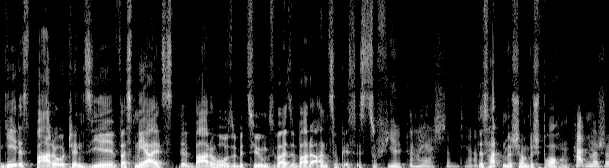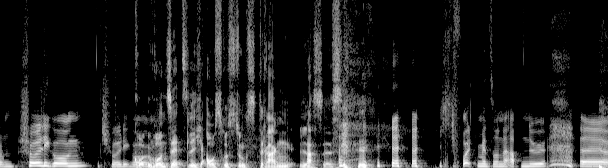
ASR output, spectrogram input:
jedes Badeutensil, was mehr als äh, Badehose bzw. Badeanzug ist, ist zu viel. Oh ja, stimmt, ja. Das hatten wir schon besprochen. Hatten wir schon. Entschuldigung. Entschuldigung. Gru- grundsätzlich Ausrüstungsdrang, lass es. ich wollte mir jetzt so eine Apnoe äh,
